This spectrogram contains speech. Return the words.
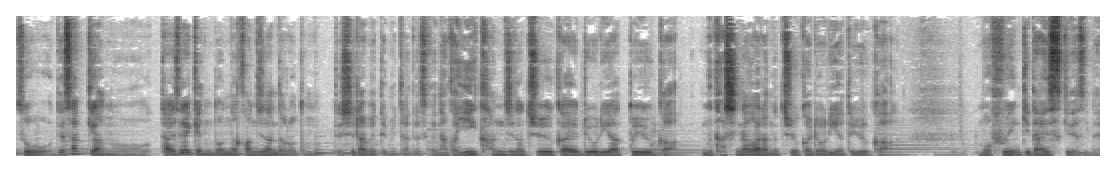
そう。でさっきあの大成軒どんな感じなんだろうと思って調べてみたんですけどなんかいい感じの中華料理屋というか昔ながらの中華料理屋というかもう雰囲気大好きですね。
